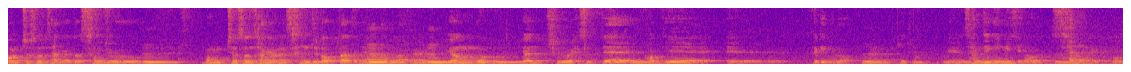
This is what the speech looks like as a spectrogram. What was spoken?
멈춰선 상여도 상주 음. 멈춰선 상여는 상주도 없다더냐라고 하는 연극 연출을 했을 때 거기에 에, 그림으로 음. 어. 예, 상징 이미지로 사용을 했고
